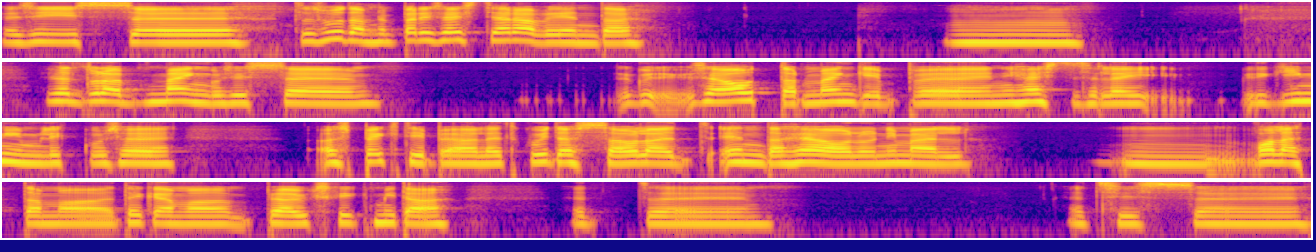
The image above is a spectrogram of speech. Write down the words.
ja siis äh, ta suudab need päris hästi ära veenda mm,. seal tuleb mängu siis see, see autor mängib äh, nii hästi selle kuidagi inimlikkuse aspekti peale, et kuidas sa oled enda heaolu nimel mm, valetama, tegema pea ükskõik mida, et äh, et siis äh,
